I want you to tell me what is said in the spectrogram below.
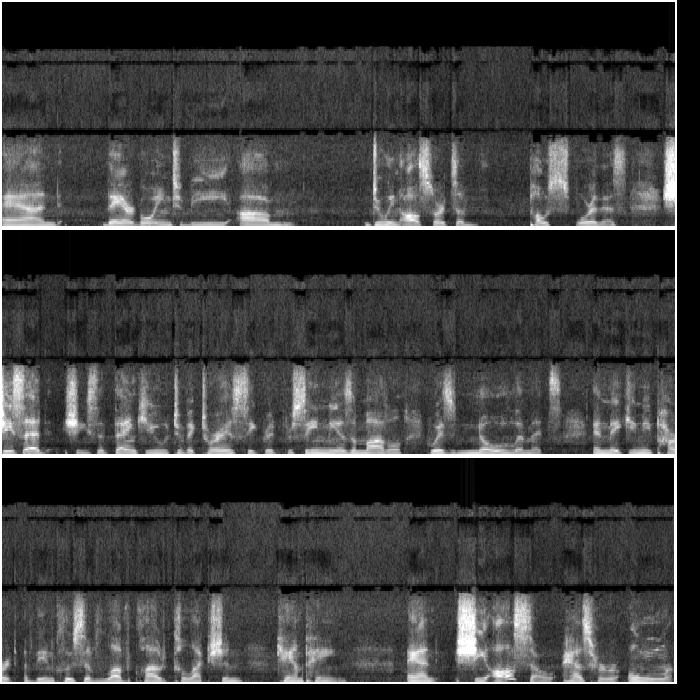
And they are going to be um, doing all sorts of posts for this. She said, she said, thank you to Victoria's Secret for seeing me as a model who has no limits and making me part of the inclusive Love Cloud collection campaign. And she also has her own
